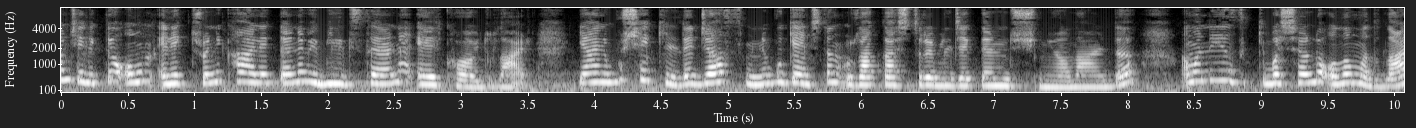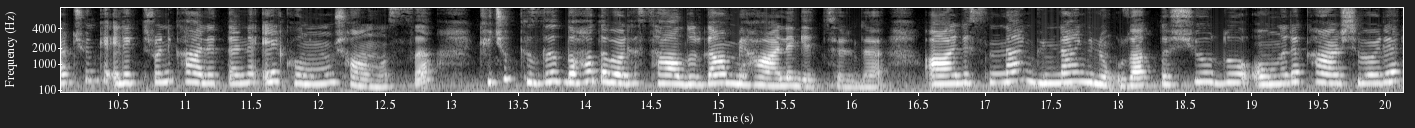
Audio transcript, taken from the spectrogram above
öncelikle onun elektronik aletlerine ve bilgisayarına el koydular. Yani bu şekilde Jasmine'i bu gençten uzaklaştırabileceklerini düşünüyorlardı. Ama ne yazık ki başarılı olamadılar. Çünkü elektronik aletlerine el konulmuş olması küçük kızı daha da böyle saldırgan bir hale getirdi. Ailesinden günden güne uzaklaşıyordu. Onlara karşı böyle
